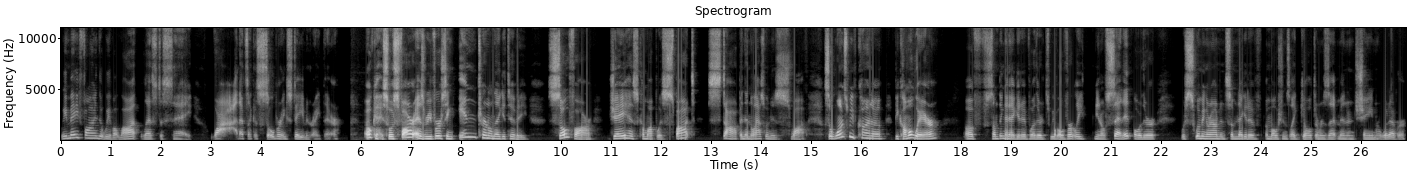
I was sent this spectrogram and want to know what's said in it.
we may find that we have a lot less to say. Wow, that's like a sobering statement right there. Okay, so as far as reversing internal negativity, so far Jay has come up with spot, stop, and then the last one is swap. So once we've kind of become aware of something negative, whether it's we've overtly, you know, said it or they're we're swimming around in some negative emotions like guilt and resentment and shame or whatever.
